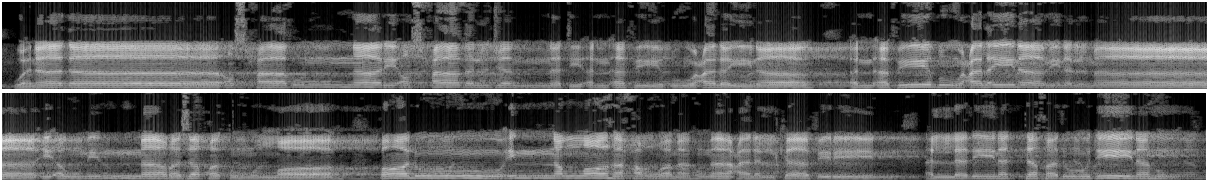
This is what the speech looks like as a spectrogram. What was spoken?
ونادى أصحاب النار أصحاب الجنة أن أفيضوا علينا أن أفيضوا علينا من الماء أو مما رزقكم الله. قالوا إن الله حرمهما على الكافرين الذين اتخذوا دينهم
